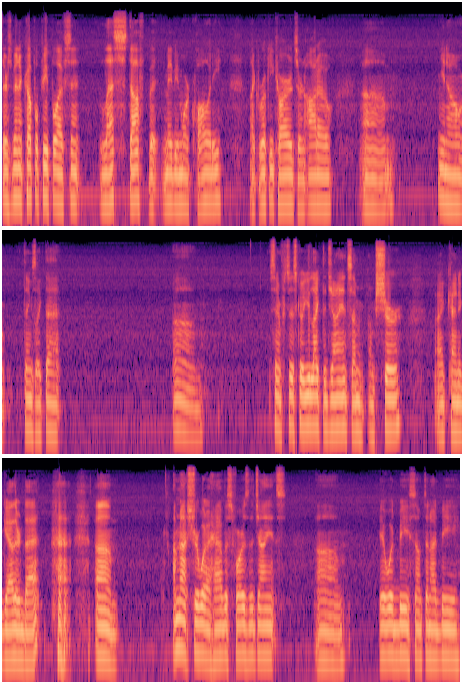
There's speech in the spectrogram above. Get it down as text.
there's been a couple people I've sent less stuff, but maybe more quality, like rookie cards or an auto, um, you know, things like that. Um, San Francisco, you like the Giants, I'm I'm sure. I kind of gathered that. um, I'm not sure what I have as far as the Giants. Um, it would be something I'd be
